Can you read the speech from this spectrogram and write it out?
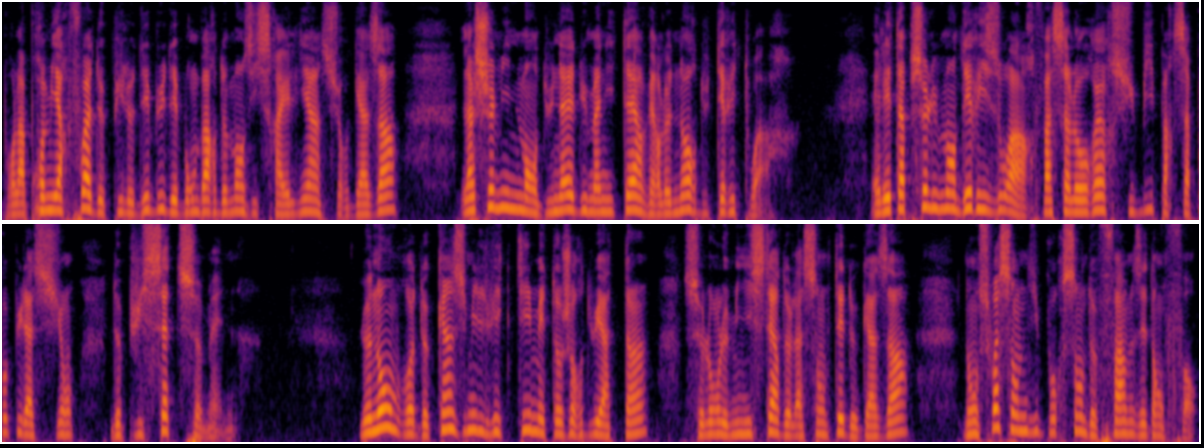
pour la première fois depuis le début des bombardements israéliens sur Gaza, l'acheminement d'une aide humanitaire vers le nord du territoire. Elle est absolument dérisoire face à l'horreur subie par sa population depuis sept semaines. Le nombre de 15 000 victimes est aujourd'hui atteint, selon le ministère de la Santé de Gaza, dont 70% de femmes et d'enfants.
